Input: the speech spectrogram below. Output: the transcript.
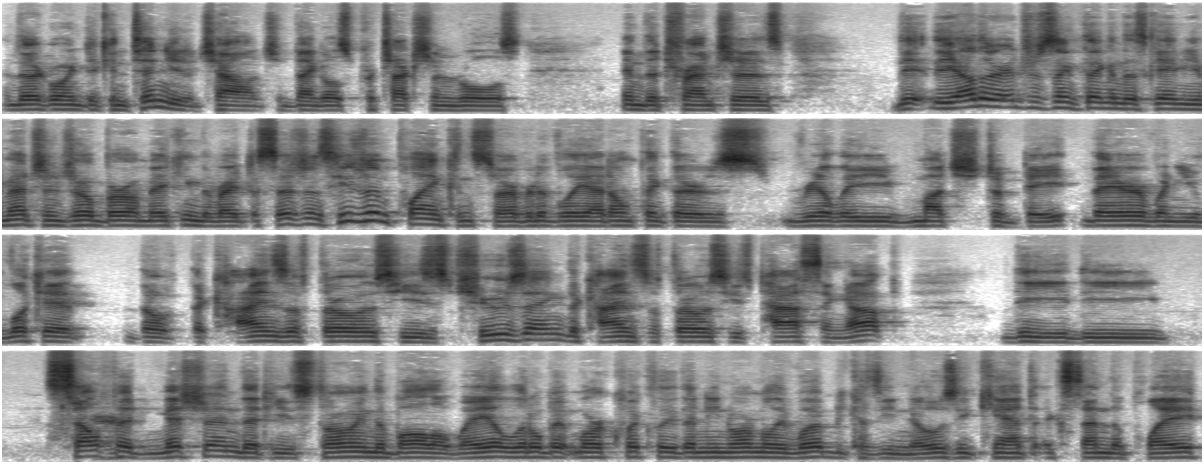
and they're going to continue to challenge the bengals protection rules in the trenches the, the other interesting thing in this game, you mentioned Joe Burrow making the right decisions. He's been playing conservatively. I don't think there's really much debate there. When you look at the, the kinds of throws he's choosing, the kinds of throws he's passing up, the the self admission that he's throwing the ball away a little bit more quickly than he normally would because he knows he can't extend the play.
